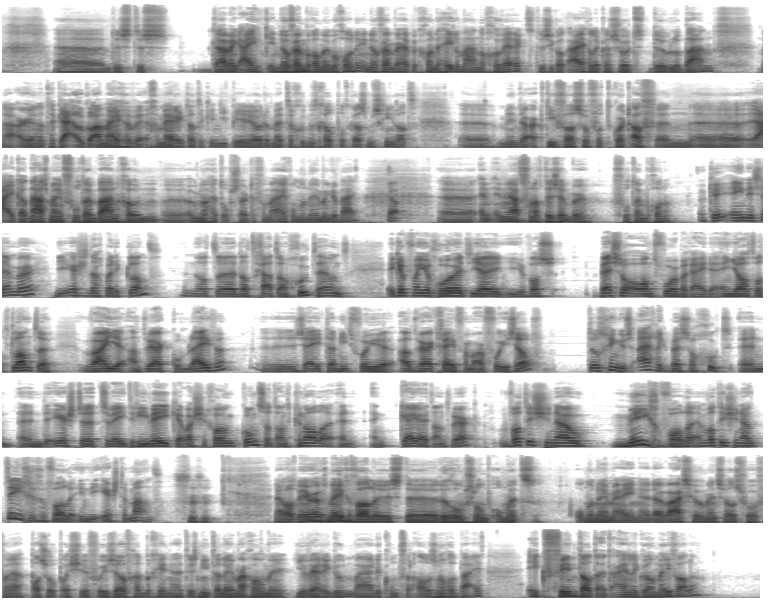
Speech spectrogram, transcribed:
Uh, dus, dus daar ben ik eigenlijk in november al mee begonnen. In november heb ik gewoon de hele maand nog gewerkt. Dus ik had eigenlijk een soort dubbele baan. Nou, Arjan, dat heb jij ook al aan mij gemerkt dat ik in die periode met de Goed met Geld podcast misschien wat uh, minder actief was of wat kort af. En uh, ja, ik had naast mijn fulltime baan gewoon uh, ook nog het opstarten van mijn eigen onderneming erbij. Ja. en inderdaad vanaf december fulltime begonnen. Oké, okay, 1 december, die eerste dag bij de klant. En dat, dat gaat dan goed, hè? Want ik heb van je gehoord, je, je was best wel al aan het voorbereiden. En je had wat klanten waar je aan het werk kon blijven. Uh, zij het dan niet voor je oud-werkgever, maar voor jezelf. dat ging dus eigenlijk best wel goed. En, en de eerste twee, drie weken was je gewoon constant aan het knallen en, en keihard aan het werk. Wat is je nou meegevallen en wat is je nou tegengevallen in die eerste maand? nou, wat me heel erg is meegevallen is de, de romslomp om het ondernemer heen. Hè. Daar waarschuwen mensen wel eens voor van ja, pas op als je voor jezelf gaat beginnen. Het is niet alleen maar gewoon weer je werk doen, maar er komt van alles nog wat bij. Ik vind dat uiteindelijk wel meevallen.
